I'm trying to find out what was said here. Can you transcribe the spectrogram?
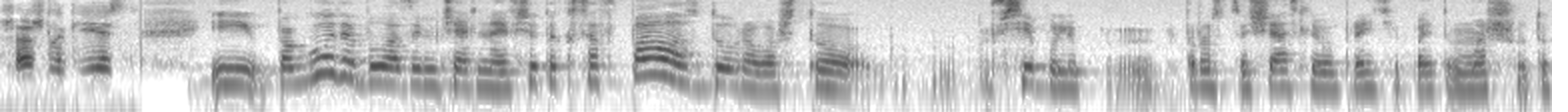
Шашлык есть? И погода была замечательная, и все так совпало здорово, что все были просто счастливы пройти по этому маршруту.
